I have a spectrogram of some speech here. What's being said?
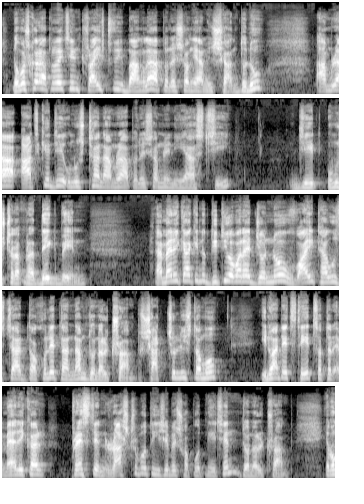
নমস্কার, আপনারা দেখছেন ট্রাইভ টিভি বাংলা আপনাদের সঙ্গে আমি শান্তনু। আমরা আজকে যে অনুষ্ঠান আমরা আপনাদের সামনে নিয়ে আসছি, যে অনুষ্ঠান আপনারা দেখবেন, আমেরিকা কিন্তু দ্বিতীয়বারের জন্য হোয়াইট হাউস যার দখলে, তার নাম ডোনাল্ড ট্রাম্প সাতচল্লিশতম ইউনাইটেড স্টেটস অর্থাৎ আমেরিকার প্রেসিডেন্ট, রাষ্ট্রপতি হিসেবে শপথ নিয়েছেন ডোনাল্ড ট্রাম্প। এবং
